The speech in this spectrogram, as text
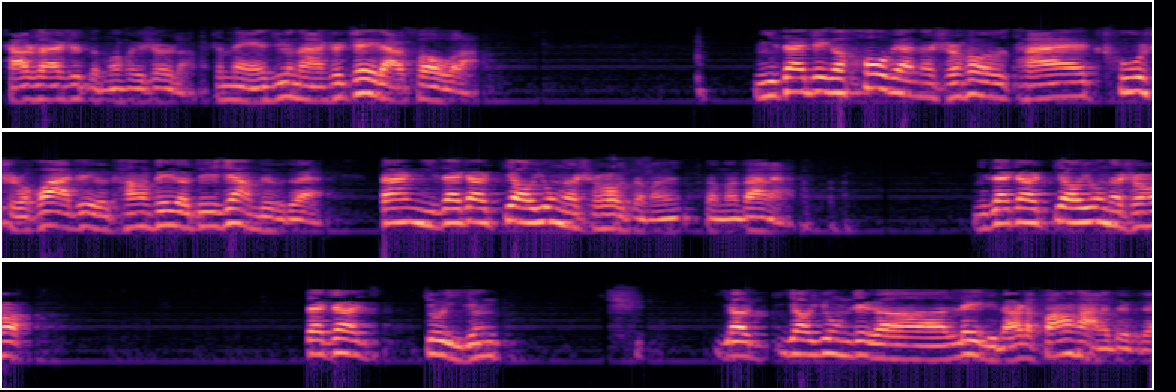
查出来是怎么回事了。是哪一句呢？是这点错误了。你在这个后边的时候才初始化这个康菲的对象，对不对？但是你在这儿调用的时候怎么怎么办呢？你在这儿调用的时候。在这儿就已经去要要用这个类里边的方法了，对不对？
